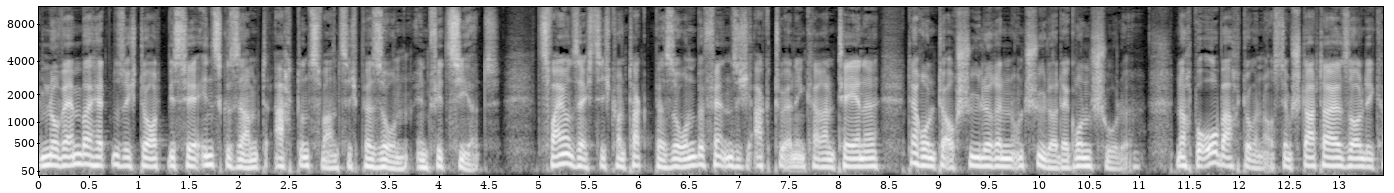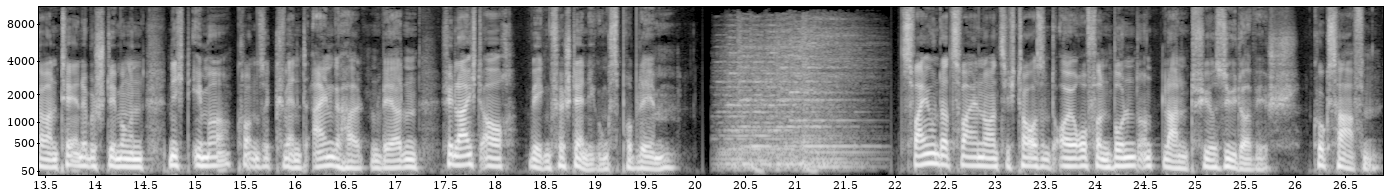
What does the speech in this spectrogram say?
Im November hätten sich dort bisher insgesamt 28 Personen infiziert. 62 Kontaktpersonen befinden sich aktuell in Quarantäne, darunter auch Schülerinnen und Schüler der Grundschule. Nach Beobachtungen aus dem Stadtteil sollen die Quarantänebestimmungen nicht immer konsequent eingehalten werden, vielleicht auch wegen Verständigungsproblemen. 292.000 Euro von Bund und Land für Süderwisch. Cuxhaven.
